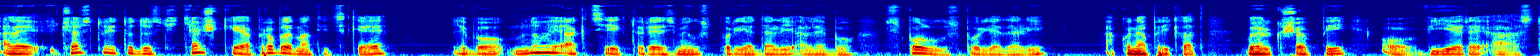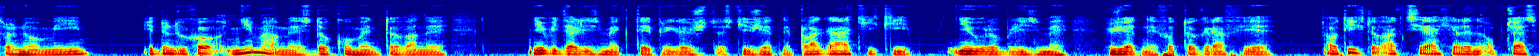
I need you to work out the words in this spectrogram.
Ale často je to dosť ťažké a problematické, lebo mnohé akcie, ktoré sme usporiadali alebo spolu usporiadali, ako napríklad workshopy o viere a astronómii, jednoducho nemáme zdokumentované. Nevydali sme k tej príležitosti žiadne plagátiky, neurobili sme žiadne fotografie. O týchto akciách je len občas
